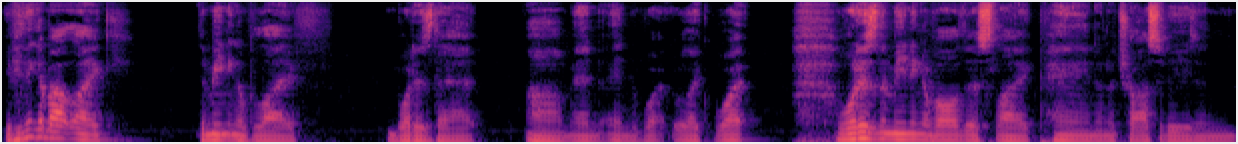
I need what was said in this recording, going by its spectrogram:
If you think about like the meaning of life, what is that? Um, and and what like what what is the meaning of all this like pain and atrocities and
